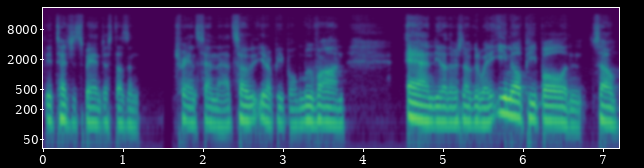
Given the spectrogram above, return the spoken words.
the attention span just doesn't transcend that. So, you know, people move on. And, you know, there's no good way to email people. And so,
